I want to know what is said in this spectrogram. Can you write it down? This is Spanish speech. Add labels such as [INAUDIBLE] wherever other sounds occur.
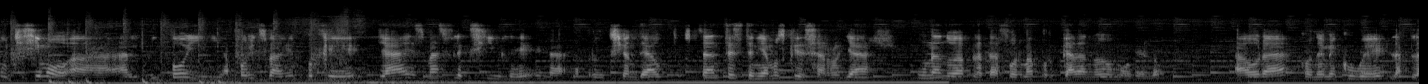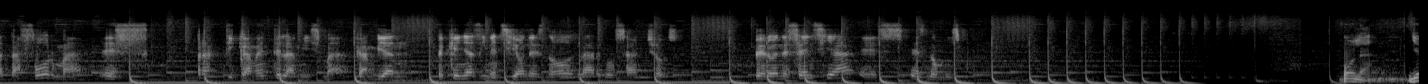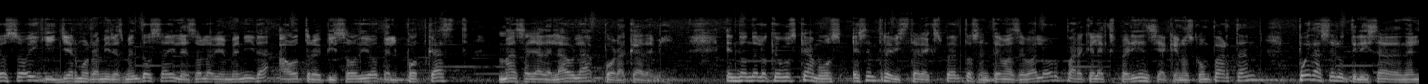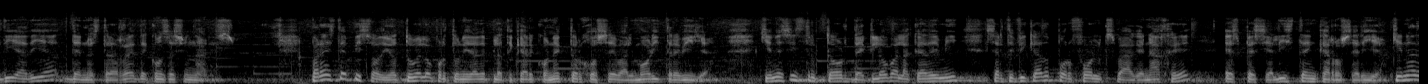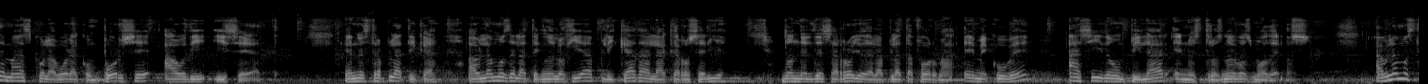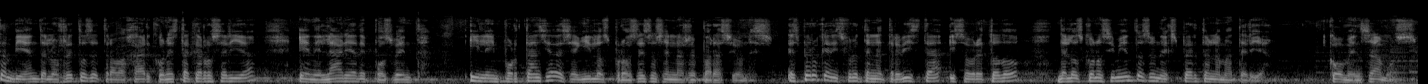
muchísimo al grupo y a Volkswagen porque ya es más flexible la, producción de autos. antes teníamos que desarrollar una nueva plataforma por cada nuevo modelo. Ahora con MQB la plataforma es prácticamente la misma, cambian pequeñas dimensiones, ¿no? largos, anchos, pero en esencia es, es lo mismo. Hola, yo soy Guillermo Ramírez Mendoza y les doy la bienvenida a otro episodio del podcast Más allá del aula por Academy, en donde lo que buscamos es entrevistar expertos en temas de valor para que la experiencia que nos compartan pueda ser utilizada en el día a día de nuestra red de concesionarios. Para este episodio tuve la oportunidad de platicar con Héctor José Balmori Trevilla, quien es instructor de Global Academy, certificado por Volkswagen AG, especialista en carrocería, quien además colabora con Porsche, Audi y Seat. En nuestra plática hablamos de la tecnología aplicada a la carrocería, donde el desarrollo de la plataforma MQB ha sido un pilar en nuestros nuevos modelos. Hablamos también de los retos de trabajar con esta carrocería en el área de postventa y la importancia de seguir los procesos en las reparaciones. Espero que disfruten la entrevista y sobre todo de los conocimientos de un experto en la materia. Comenzamos.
